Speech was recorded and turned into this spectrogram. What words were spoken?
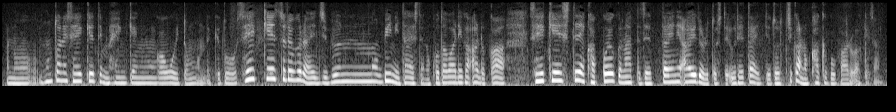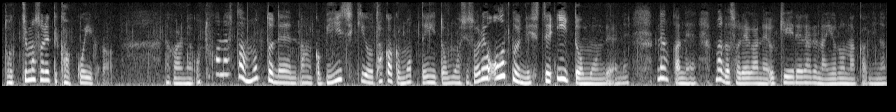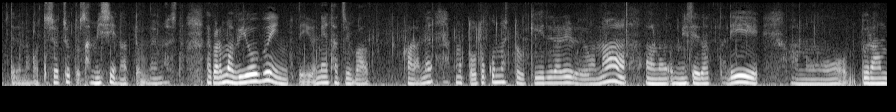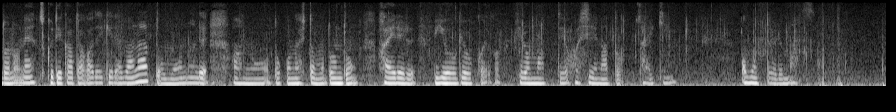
あの本当に整形って今偏見が多いと思うんだけど整形するぐらい自分の美に対してのこだわりがあるか整形してかっこよくなって絶対にアイドルとして売れたいってどっちかの覚悟があるわけじゃん。どっちもそれってかっこいいから。だからね男の人はもっとねなんか美意識を高く持っていいと思うしそれをオープンにしていいと思うんだよね。なんかねまだそれがね受け入れられない世の中になってるのが私はちょっと寂しいなって思いました。だからまあ美容部員っていうね立場からねもっと男の人を受け入れられるようなあのお店だったりあのブランドのね作り方ができればなと思うのであの男の人もどんどん入れる美容業界が広まってほしいなと最近思っております。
